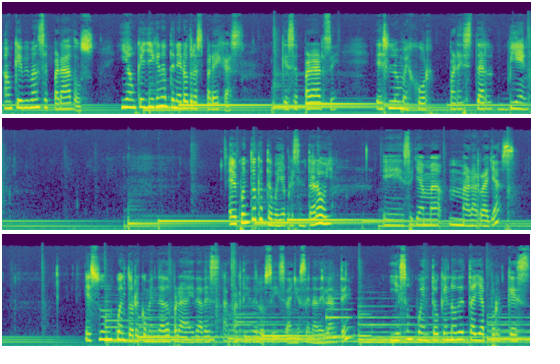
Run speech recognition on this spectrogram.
aunque vivan separados y aunque lleguen a tener otras parejas, que separarse es lo mejor para estar bien. El cuento que te voy a presentar hoy eh, se llama Mararrayas. Es un cuento recomendado para edades a partir de los 6 años en adelante y es un cuento que no detalla por qué es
